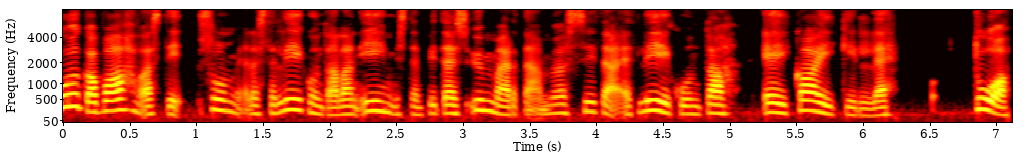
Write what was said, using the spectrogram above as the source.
Kuinka vahvasti sun mielestä liikunta-alan ihmisten pitäisi ymmärtää myös sitä, että liikunta ei kaikille tuo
